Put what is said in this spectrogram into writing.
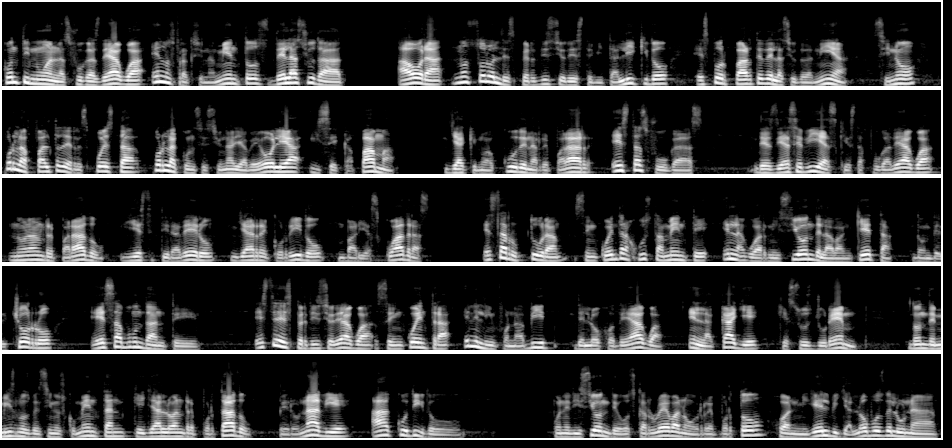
continúan las fugas de agua en los fraccionamientos de la ciudad. Ahora, no solo el desperdicio de este vital líquido es por parte de la ciudadanía, sino por la falta de respuesta por la concesionaria Veolia y Secapama, ya que no acuden a reparar estas fugas. Desde hace días que esta fuga de agua no la han reparado y este tiradero ya ha recorrido varias cuadras. Esta ruptura se encuentra justamente en la guarnición de la banqueta, donde el chorro es abundante. Este desperdicio de agua se encuentra en el Infonavit del Ojo de Agua, en la calle Jesús Yurem, donde mismos vecinos comentan que ya lo han reportado, pero nadie ha acudido. Con edición de Oscar Luébano reportó Juan Miguel Villalobos de Luna.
